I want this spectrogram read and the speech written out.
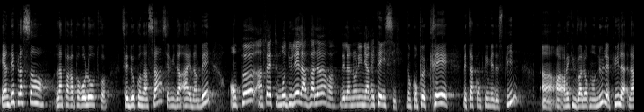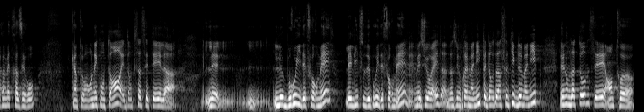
Et en déplaçant l'un par rapport à l'autre ces deux condensats, celui d'un A et d'un B, on peut en fait moduler la valeur de la non-linéarité ici. Donc on peut créer l'état comprimé de spin avec une valeur non nulle et puis la remettre à zéro quand on est content. Et donc ça, c'était le, bruit déformé, l'ellipse de bruit déformé, mesuré dans une vraie manip. Et donc dans ce type de manip, le nombre d'atomes, c'est entre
